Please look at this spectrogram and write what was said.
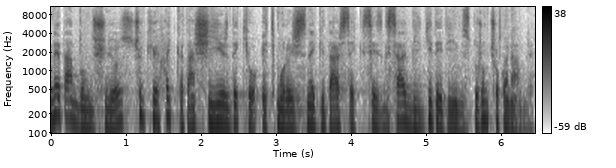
Neden bunu düşünüyoruz? Çünkü hakikaten şiirdeki o etimolojisine gidersek sezgisel bilgi dediğimiz durum çok önemli.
